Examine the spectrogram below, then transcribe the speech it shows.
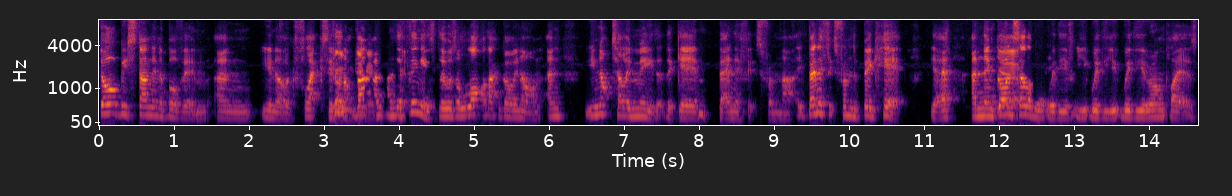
don't be standing above him and you know flexing. That, and, and, the thing is, there was a lot of that going on, and you're not telling me that the game benefits from that. It benefits from the big hit, yeah, and then go yeah. and celebrate with you with you with your own players.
